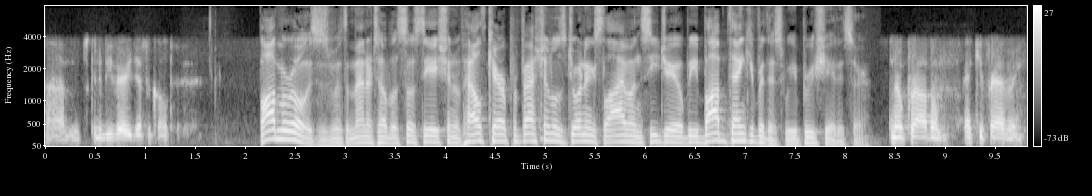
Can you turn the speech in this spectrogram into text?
Um, it's going to be very difficult. Bob Moroz is with the Manitoba Association of Healthcare Professionals joining us live on CJOB. Bob, thank you for this. We appreciate it, sir. No problem. Thank you for having me.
